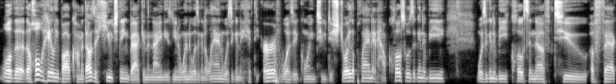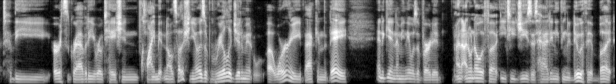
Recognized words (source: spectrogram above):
well, the the whole Hale-Bopp comment that was a huge thing back in the '90s. You know, when was it going to land? Was it going to hit the Earth? Was it going to destroy the planet? How close was it going to be? Was it going to be close enough to affect the Earth's gravity, rotation, climate, and all this other shit? You know, it was a real legitimate uh, worry back in the day. And again, I mean, it was averted. And I don't know if uh, ET Jesus had anything to do with it, but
